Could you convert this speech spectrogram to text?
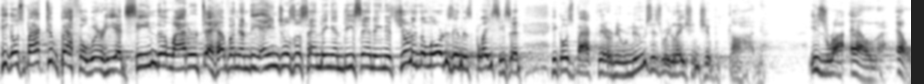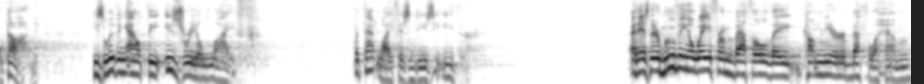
He goes back to Bethel where he had seen the ladder to heaven and the angels ascending and descending. It's surely the Lord is in this place, he said. He goes back there and he renews his relationship with God. Israel, El, God. He's living out the Israel life. But that life isn't easy either. And as they're moving away from Bethel, they come near Bethlehem.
